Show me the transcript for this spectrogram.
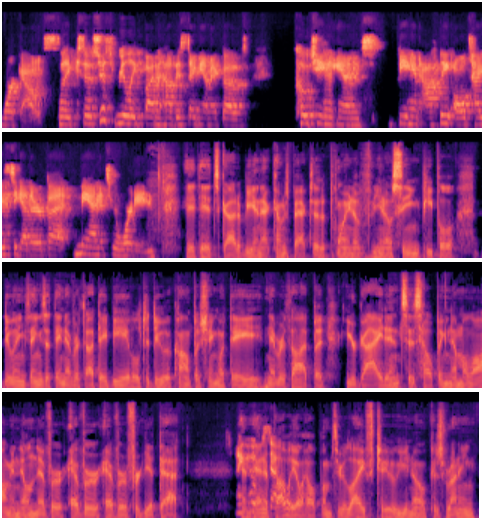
workouts. Like, so it's just really fun how this dynamic of coaching and being an athlete all ties together, but man, it's rewarding. It, has got to be. And that comes back to the point of, you know, seeing people doing things that they never thought they'd be able to do, accomplishing what they never thought. But your guidance is helping them along and they'll never, ever, ever forget that. I and, and it probably will help them through life too, you know, because running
